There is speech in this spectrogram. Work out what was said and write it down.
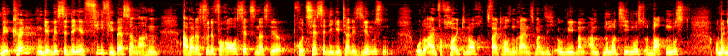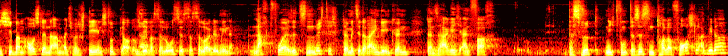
wir könnten gewisse Dinge viel, viel besser machen, aber das würde voraussetzen, dass wir Prozesse digitalisieren müssen, wo du einfach heute noch, 2023, irgendwie beim Amt Nummer ziehen musst und warten musst. Und wenn ich hier beim Ausländeramt manchmal stehe in Stuttgart und ja. sehe, was da los ist, dass da Leute irgendwie Nacht vorher sitzen, Richtig. damit sie da reingehen können, dann sage ich einfach, das wird nicht funktionieren. Das ist ein toller Vorschlag wieder,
